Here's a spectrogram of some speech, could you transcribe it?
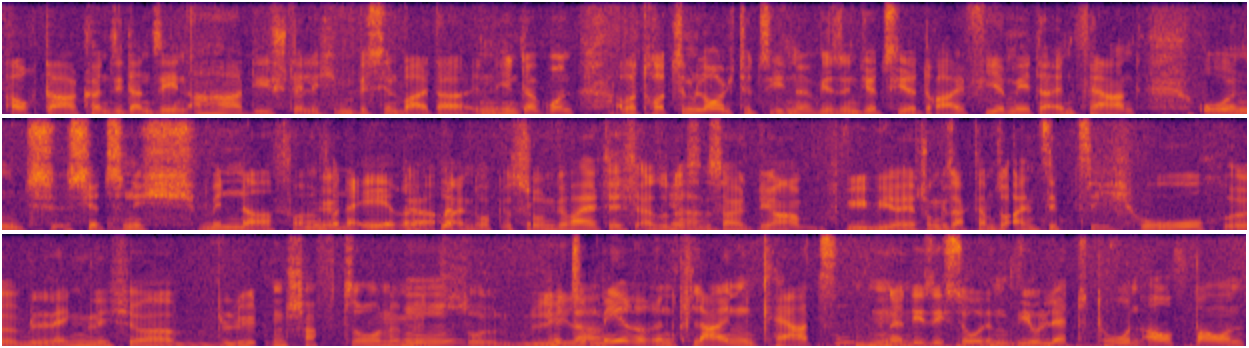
Auch da können sie dann sehen, aha, die stelle ich ein bisschen weiter in den Hintergrund. Aber trotzdem leuchtet sie. Ne? Wir sind jetzt hier drei, vier Meter entfernt und ist jetzt nicht minder von, von der Ehre. Der Eindruck ist schon gewaltig. Also das Ja. ist halt, ja, wie wir ja schon gesagt haben, so 1,70 hoch, äh, länglicher Blütenschaft so, ne, mit so lila. Mit so mehreren kleinen Kerzen, ne, die sich so im Violettton aufbauen.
